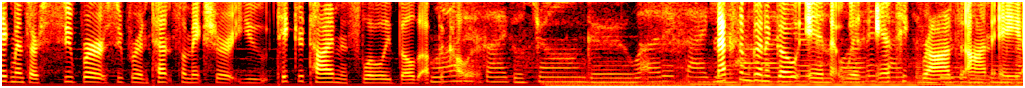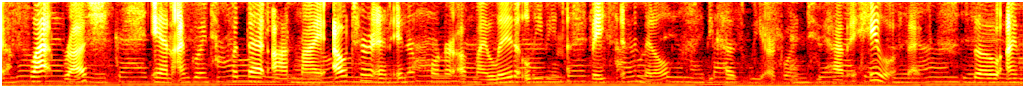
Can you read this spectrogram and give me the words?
pigments are super, super intense, so make sure you take your time and slowly build up the color. Next, I'm going to go in with Antique Bronze on a flat brush, and I'm going to put that on my outer and inner corner of my lid, leaving a space in the middle because we are going to have a halo effect. So I'm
